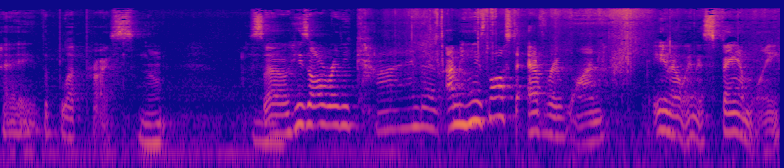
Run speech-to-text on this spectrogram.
pay the blood price. No. So he's already kind of. I mean, he's lost everyone, you know, in his family,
